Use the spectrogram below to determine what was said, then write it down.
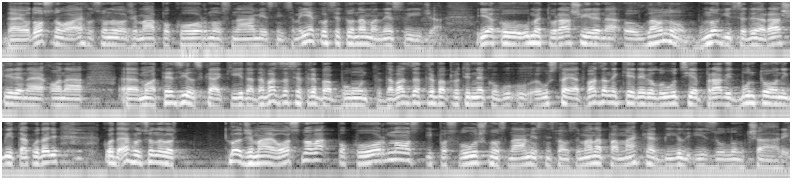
da je od osnova Ehle Sunneva džema pokornost namjesnicama, iako se to nama ne sviđa, iako umetu raširena, uglavnom, u mnogih sredina raširena je ona eh, e, moatezilska akida, da vas da se treba bunt, da vas da treba protiv nekog ustajati, vas da neke revolucije praviti, buntovnik biti, tako dalje. Kod Ehlu Sunnah Velđema je osnova, pokornost i poslušnost namjesnicima muslimana, pa makar bili i zulumčari.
